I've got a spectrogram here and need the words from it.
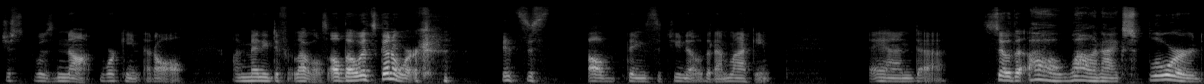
just was not working at all on many different levels. Although it's going to work, it's just all the things that you know that I'm lacking. And uh, so that oh wow and i explored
